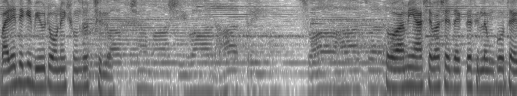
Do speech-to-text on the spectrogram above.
বাইরে থেকে ভিউটা অনেক সুন্দর ছিল। তো আমি আশেপাশে দেখতেছিলাম কোথায়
